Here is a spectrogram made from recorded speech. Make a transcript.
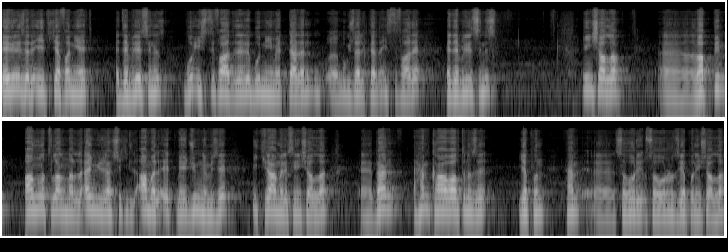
evinizde de itikafa niyet edebilirsiniz. Bu istifadeleri, bu nimetlerden, e, bu güzelliklerden istifade edebilirsiniz. İnşallah e, Rabbim anlatılanlarla en güzel şekilde amel etmeye cümlemize ikram eylesin inşallah. E, ben hem kahvaltınızı yapın hem sahur, sahurunuzu yapın inşallah.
